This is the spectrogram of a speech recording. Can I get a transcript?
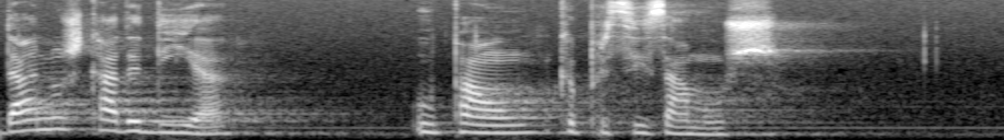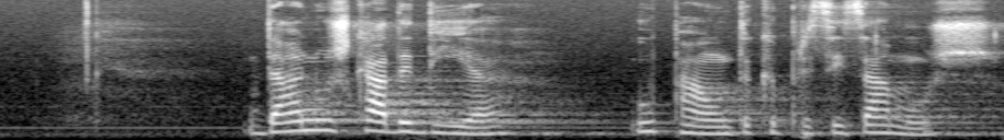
Dá-nos cada dia o pão que precisamos. Dá-nos cada dia o pão de que precisamos.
